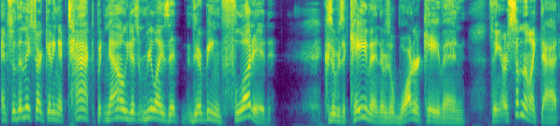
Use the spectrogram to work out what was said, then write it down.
And so then they start getting attacked, but now he doesn't realize that they're being flooded because there was a cave in, there was a water cave in thing or something like that.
